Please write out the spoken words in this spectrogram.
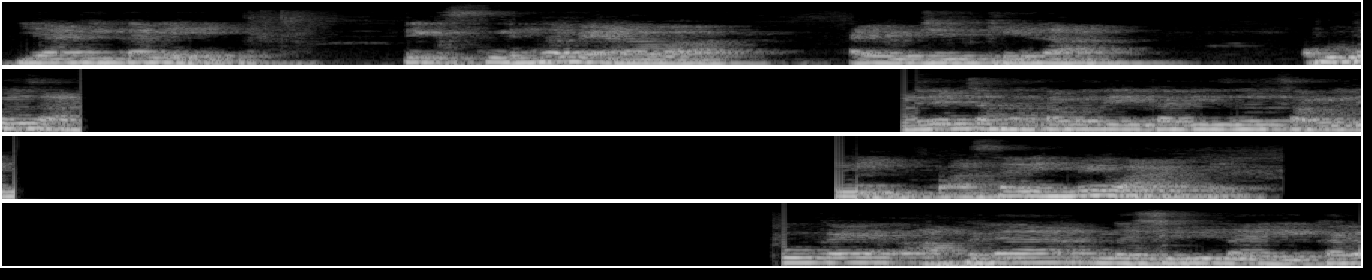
या ठिकाणी एक स्नेह मेळावा आयोजित केला. खूपच हातामध्ये एखादी जर चांगली असं नेहमी वाटतं. तो काही आपल्या नशिबी नाही. कारण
